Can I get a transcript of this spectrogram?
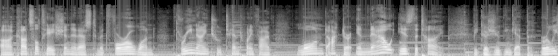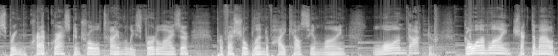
uh, consultation and estimate 401 392 1025 Lawn Doctor. And now is the time because you can get the early spring, the crabgrass control, time release fertilizer, professional blend of high calcium lime. Lawn Doctor. Go online, check them out.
